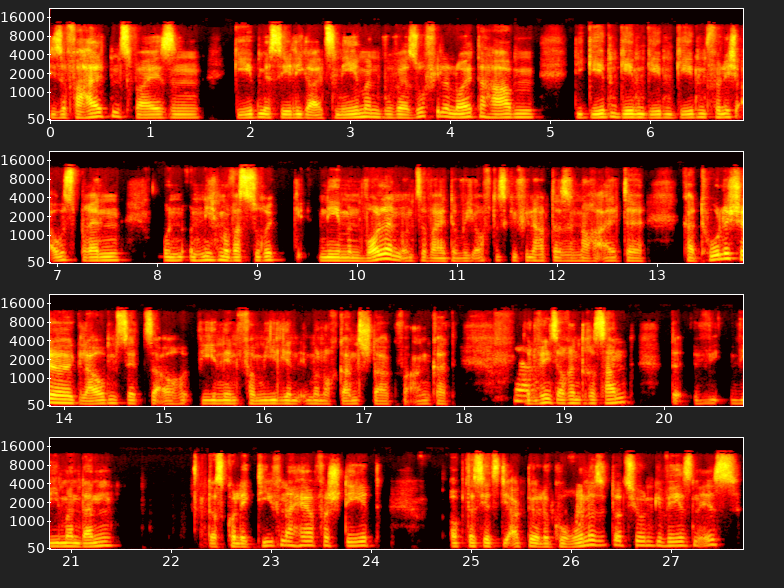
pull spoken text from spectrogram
diese Verhaltensweisen, Geben ist seliger als Nehmen, wo wir so viele Leute haben, die geben, geben, geben, geben, völlig ausbrennen und, und nicht mal was zurücknehmen wollen und so weiter, wo ich oft das Gefühl habe, da sind noch alte katholische Glaubenssätze auch wie in den Familien immer noch ganz stark verankert. Ja. Dann finde ich es auch interessant, wie, wie man dann das Kollektiv nachher versteht, ob das jetzt die aktuelle Corona-Situation gewesen ist,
